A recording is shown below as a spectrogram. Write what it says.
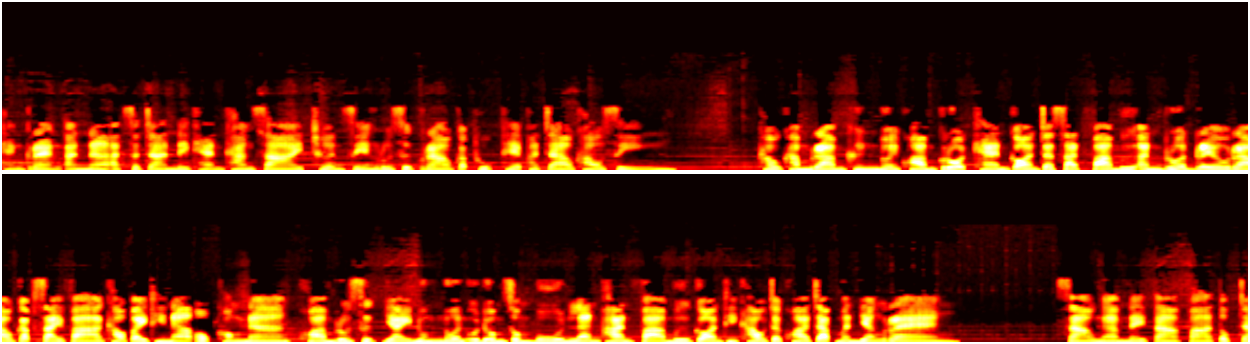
แข็งแกร่งอันน่าอัศจรรย์ในแขนข้างซ้าย เฉินเซี่ยงรู้สึกราวกับถูกเทพเจ้าเข้าสิง เขาคำรามขึ้นด้วยความโกรธแค้นก่อนจะซัดฝ่ามืออันรวดเร็วราวกับสายฟ้าเข้าไปที่หน้าอกของนาง ความรู้สึกใหญ่นุ่มนวลอุดมสมบูรณ์แล่นผ่านฝ่ามือก่อนที่เขาจะคว้าจับมันอย่างแรงสาวงามในตาฟ้าตกใจ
